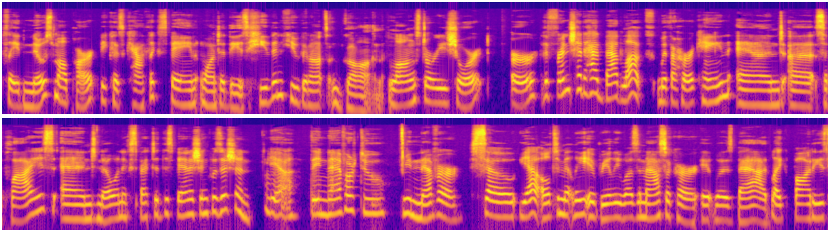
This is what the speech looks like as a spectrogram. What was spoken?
played no small part because Catholic Spain wanted these heathen Huguenots gone. Long story short, er, the French had had bad luck with a hurricane and uh, supplies, and no one expected the Spanish Inquisition. Yeah, they never do. We never. So, yeah, ultimately, it really was a massacre. It was bad. Like bodies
